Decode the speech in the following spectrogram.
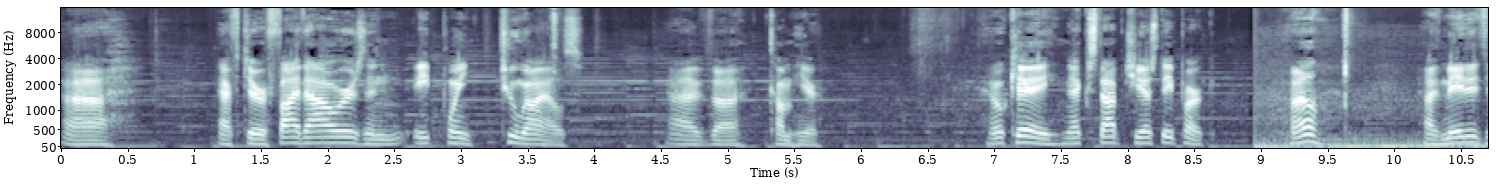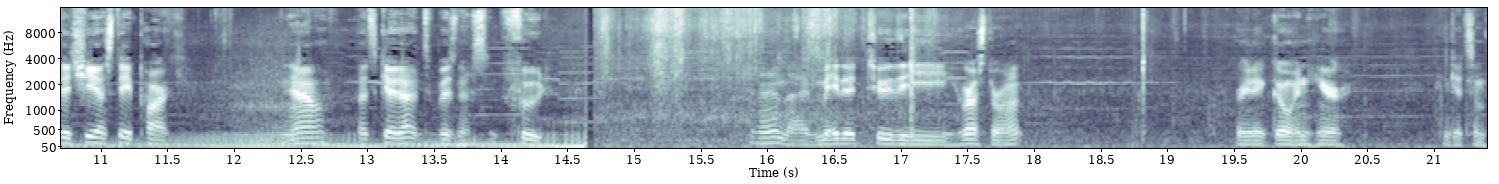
Uh, after five hours and 8.2 miles, I've uh, come here. Okay, next stop, Cheaha State Park. Well, I've made it to Cheaha State Park. Now, let's get out to business, food. And I've made it to the restaurant. We're gonna go in here and get some.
